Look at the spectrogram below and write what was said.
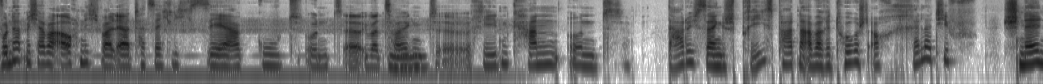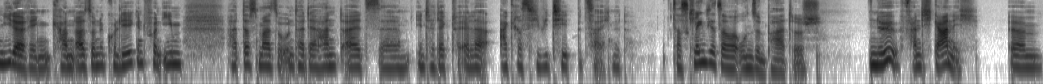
Wundert mich aber auch nicht, weil er tatsächlich sehr gut und äh, überzeugend mhm. äh, reden kann und dadurch seinen Gesprächspartner aber rhetorisch auch relativ schnell niederringen kann. Also eine Kollegin von ihm hat das mal so unter der Hand als äh, intellektuelle Aggressivität bezeichnet. Das klingt jetzt aber unsympathisch. Nö, fand ich gar nicht. ähm,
